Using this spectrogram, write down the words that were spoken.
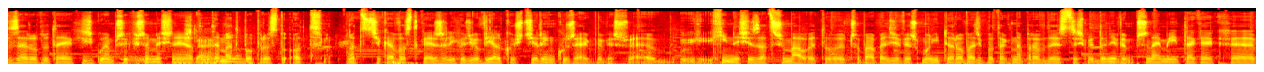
zero tutaj jakichś głębszych przemyśleń Myślałem, na ten temat, że... po prostu od, od ciekawostka, jeżeli chodzi o wielkość rynku, że jakby wiesz, e, Chiny się zatrzymały, to trzeba będzie wiesz, monitorować, bo tak naprawdę jesteśmy, do nie wiem, przynajmniej tak jak e,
